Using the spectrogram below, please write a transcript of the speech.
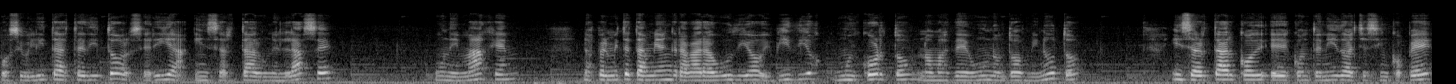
posibilita este editor sería insertar un enlace, una imagen. Nos permite también grabar audio y vídeos muy cortos, no más de uno o dos minutos. Insertar eh, contenido H5P.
